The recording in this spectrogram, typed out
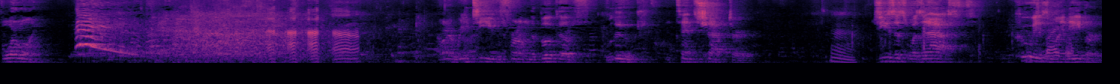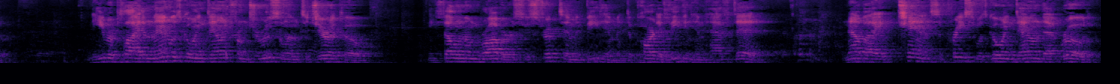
Four one. I want to read to you from the book of Luke, the 10th chapter. Hmm. Jesus was asked, Who is my neighbor? And he replied, A man was going down from Jerusalem to Jericho. And he fell among robbers who stripped him and beat him and departed, leaving him half dead. Now by chance a priest was going down that road.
